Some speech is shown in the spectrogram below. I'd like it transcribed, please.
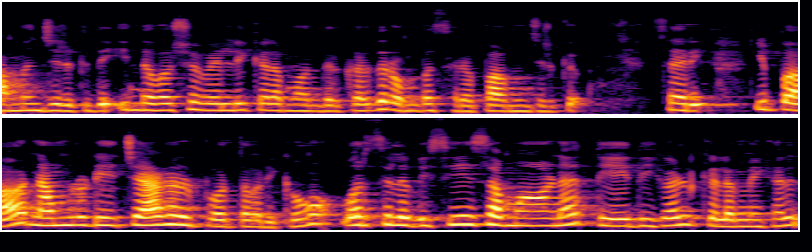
அமைஞ்சிருக்குது. இந்த வருஷம் வெள்ளிக்கிழமை வந்திருக்கிறது ரொம்ப சிறப்பாக அமைஞ்சிருக்கு. சரி இப்போ நம்மளுடைய சேனல் பொறுத்த வரைக்கும் ஒரு சில விசேஷமான தேதிகள் கிழமைகள்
